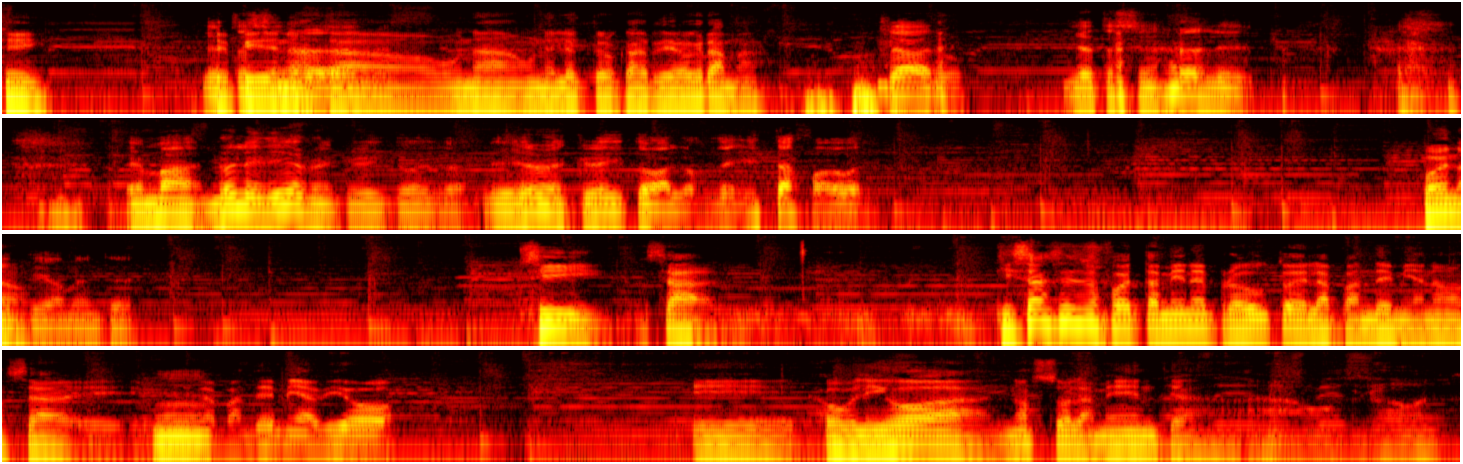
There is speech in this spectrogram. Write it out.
Sí, te piden hasta una, un electrocardiograma. Claro. Y a esta señora le. Es más, no le dieron el crédito a ella, le dieron el crédito a los estafadores, Bueno, prácticamente. Sí, o sea, quizás eso fue también el producto de la pandemia, ¿no? O sea, eh, Mm. la pandemia vio, eh, obligó a no solamente a, a-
